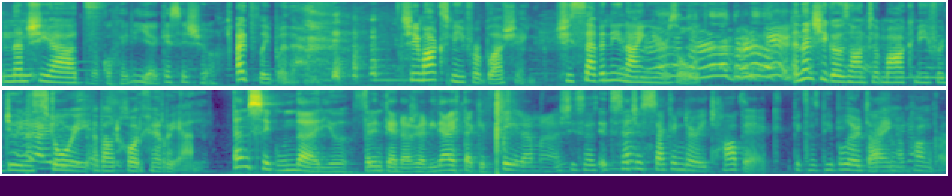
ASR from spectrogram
And then she adds, Lo cogería, qué sé yo. I'd sleep with him. she mocks me for blushing. She's 79 years old. And then she goes on to mock me for doing a story about Jorge Rial. Tan secundario frente a la realidad esta que pega mal. She says it's such a secondary topic because people are dying of hunger.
